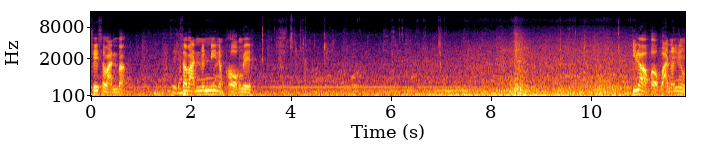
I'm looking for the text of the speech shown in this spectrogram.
เซสวรรค์ปะสวรรค์มันมีน้ำคลองเลย กินหลอกออกหวานน้อยหนึ่ง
